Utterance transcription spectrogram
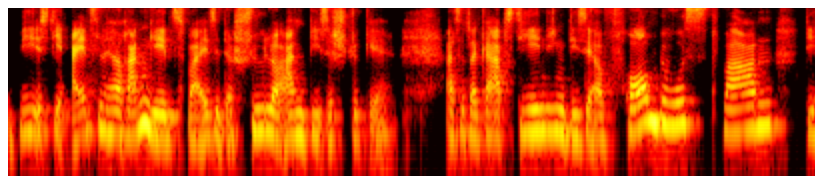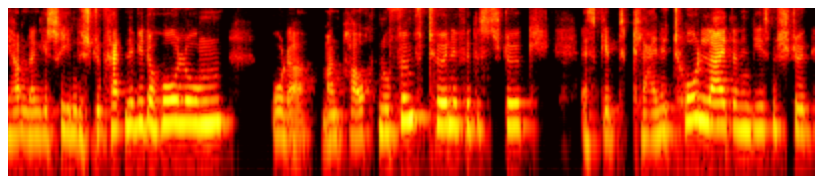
wie ist die einzelne Herangehensweise der Schüler an diese Stücke. Also da gab es diejenigen, die sehr formbewusst waren, die haben dann geschrieben, das Stück hat eine Wiederholung oder man braucht nur fünf Töne für das Stück. Es gibt kleine Tonleitern in diesem Stück.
